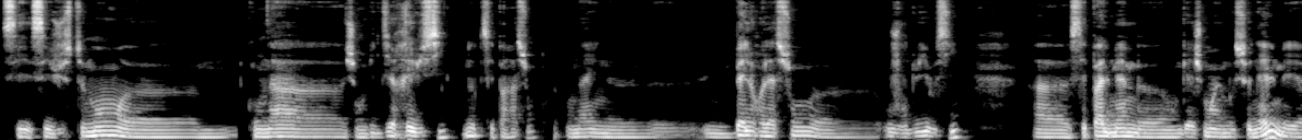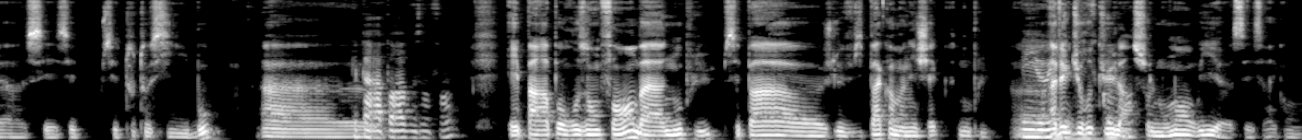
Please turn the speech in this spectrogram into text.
c'est, c'est justement euh, qu'on a, j'ai envie de dire, réussi notre séparation. On a une, une belle relation aujourd'hui aussi. Euh, c'est pas le même engagement émotionnel, mais c'est, c'est, c'est tout aussi beau. Euh, et par rapport à vos enfants? Et par rapport aux enfants, bah non plus. C'est pas, je le vis pas comme un échec non plus. Euh, avec du recul, hein, sur le moment, oui, euh, c'est vrai qu'on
